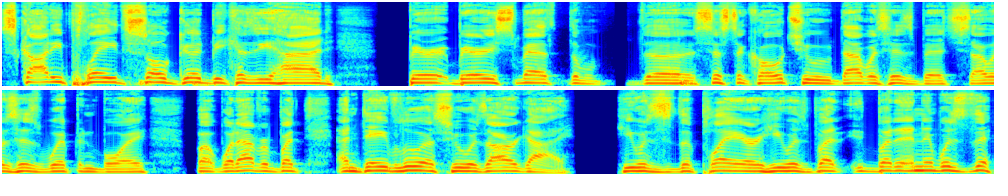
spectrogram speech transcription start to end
Scotty played so good because he had Barry, Barry Smith, the the assistant coach, who that was his bitch, that was his whipping boy. But whatever. But and Dave Lewis, who was our guy. He was the player. He was, but but and it was the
